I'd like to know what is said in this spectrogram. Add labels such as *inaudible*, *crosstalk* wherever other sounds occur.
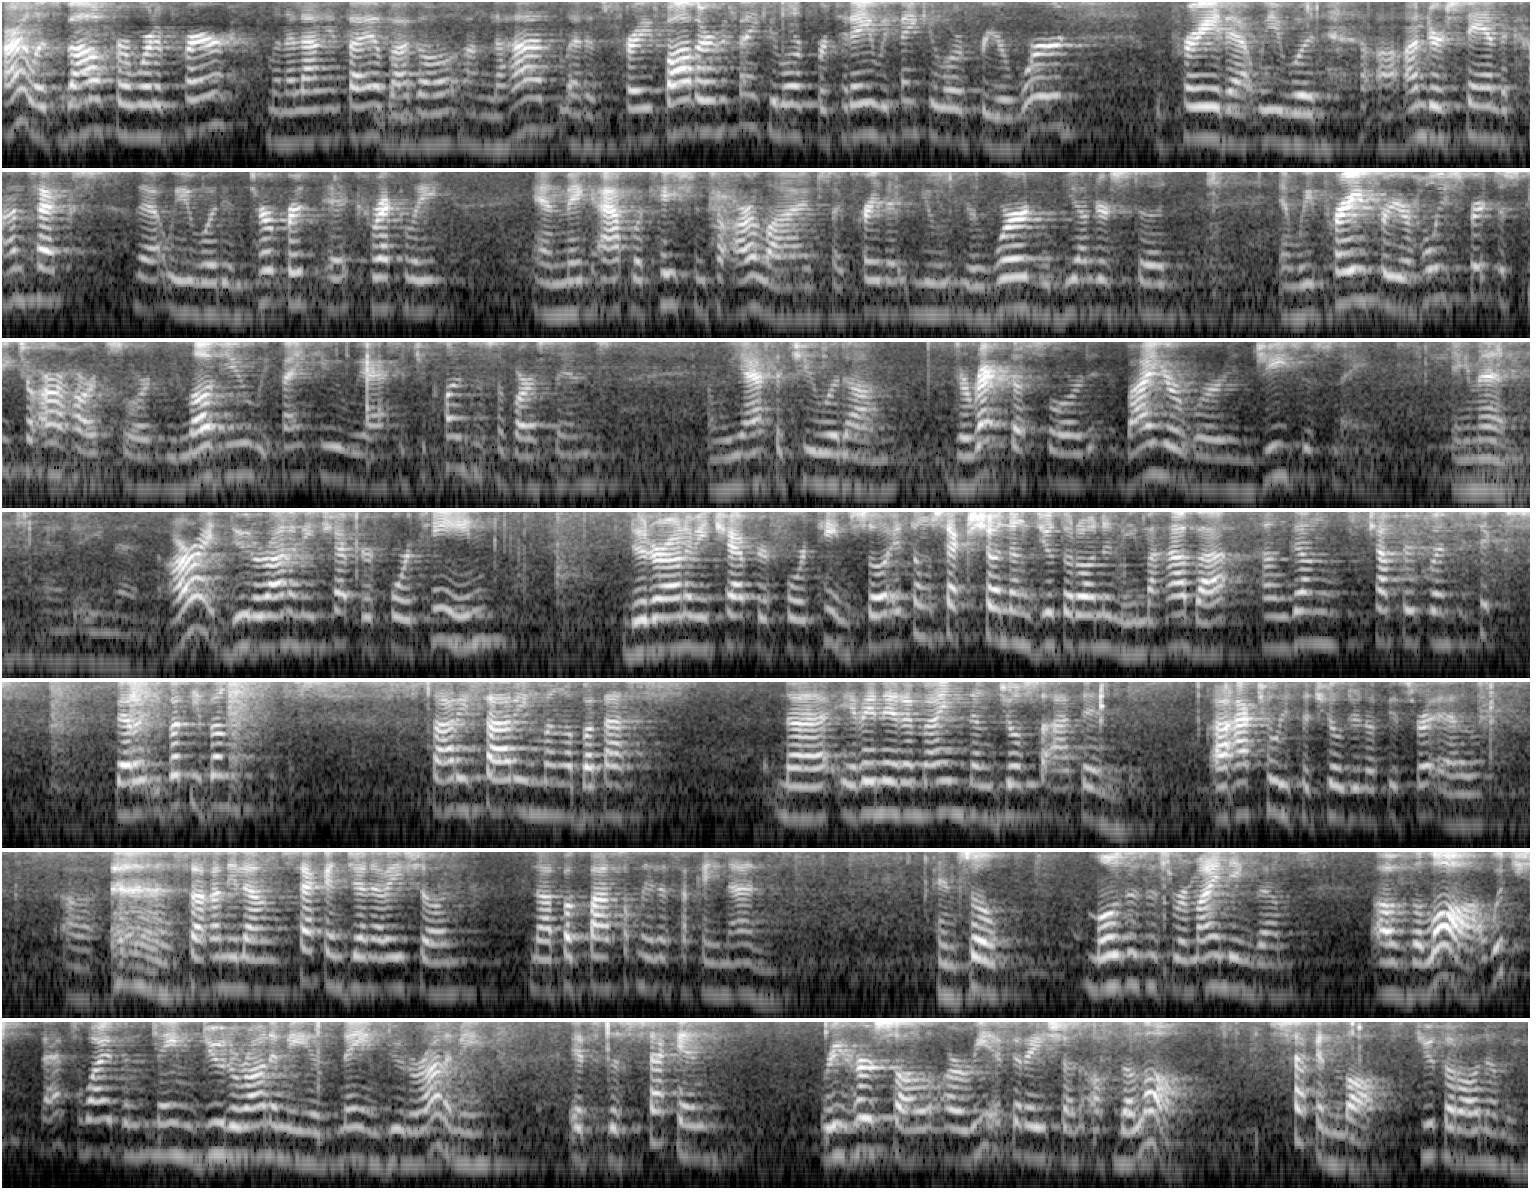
Alright, let's bow for a word of prayer. Manalangin tayo bago ang lahat. Let us pray. Father, we thank you, Lord, for today. We thank you, Lord, for your word. We pray that we would uh, understand the context, that we would interpret it correctly, and make application to our lives. I pray that you, your word would be understood. And we pray for your Holy Spirit to speak to our hearts, Lord. We love you. We thank you. We ask that you cleanse us of our sins. And we ask that you would um, direct us, Lord, by your word in Jesus' name. Amen and amen. All right, Deuteronomy chapter 14. Deuteronomy chapter 14. So itong section ng Deuteronomy mahaba hanggang chapter 26. Pero iba't ibang sari-saring mga batas na i-remind ng Diyos sa atin. Uh, actually, sa children of Israel, uh, *clears throat* sa kanilang second generation na pagpasok nila sa Canaan. And so, Moses is reminding them of the law, which that's why the name Deuteronomy is named Deuteronomy. It's the second rehearsal or reiteration of the law. Second law, Deuteronomy.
